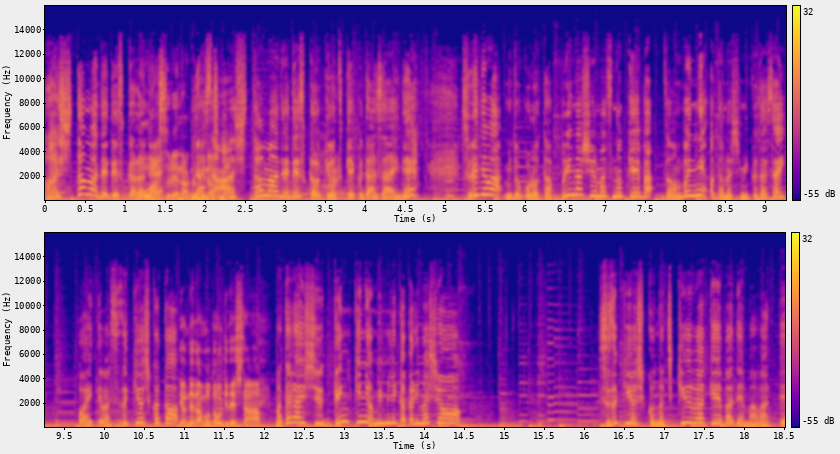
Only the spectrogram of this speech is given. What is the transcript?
明日までですからね。お忘れなく皆様さん明日までですか？らお気をつけくださいね、それでは見どころたっぷりの週末の競馬存分にお楽しみください。お相手は鈴木よしこと。読んでた元木でした。また来週元気にお耳にかかりましょう。鈴木よしこの地球は競馬で回って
